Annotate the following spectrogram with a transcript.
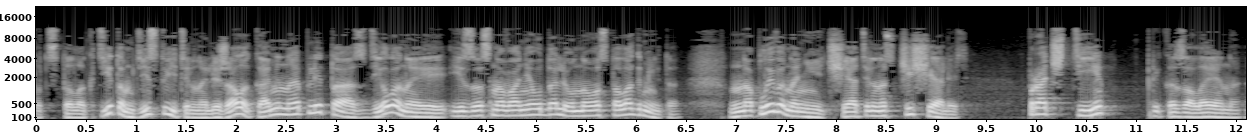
Под сталактитом действительно лежала каменная плита, сделанная из основания удаленного сталагмита. Наплывы на ней тщательно счищались. «Прочти», — приказала Эна.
